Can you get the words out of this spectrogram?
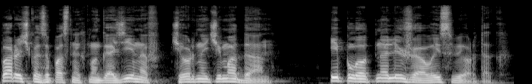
парочка запасных магазинов, черный чемодан – и плотно лежал сверток.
